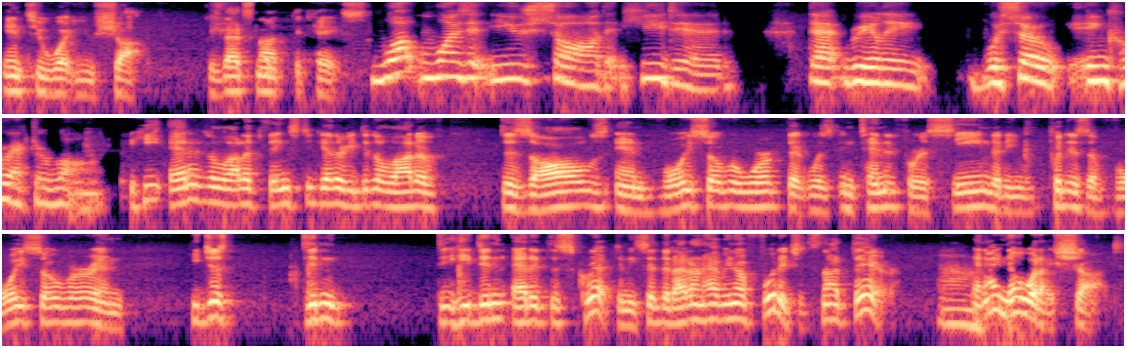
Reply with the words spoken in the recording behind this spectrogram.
into what you shot, because that's not the case. What was it you saw that he did that really was so incorrect or wrong? He edited a lot of things together. He did a lot of dissolves and voiceover work that was intended for a scene that he put as a voiceover, and he just didn't. He didn't edit the script, and he said that I don't have enough footage. It's not there. Oh, And I know what I shot.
